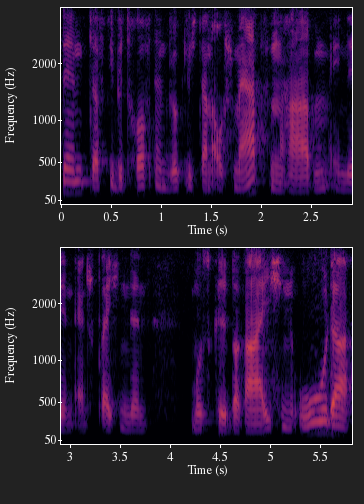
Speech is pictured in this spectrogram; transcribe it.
sind, dass die Betroffenen wirklich dann auch Schmerzen haben in den entsprechenden Muskelbereichen oder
